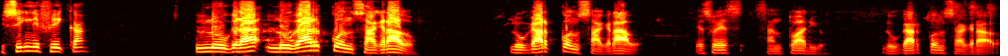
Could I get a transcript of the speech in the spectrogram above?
y significa lugar, lugar consagrado, lugar consagrado, eso es santuario, lugar consagrado.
